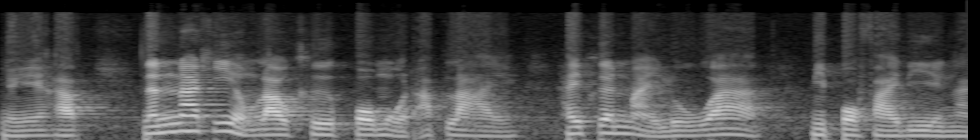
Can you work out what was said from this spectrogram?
อย่างนี้ครับนั้นหน้าที่ของเราคือโปรโมทอัพไลน์ให้เพื่อนใหม่รู้ว่ามีโปรไฟล์ดียังไง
